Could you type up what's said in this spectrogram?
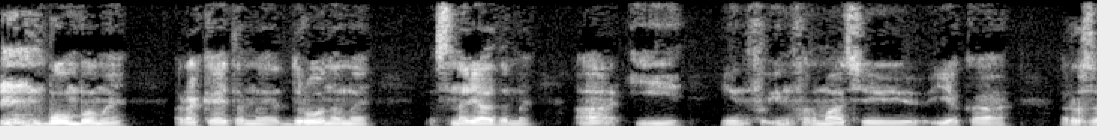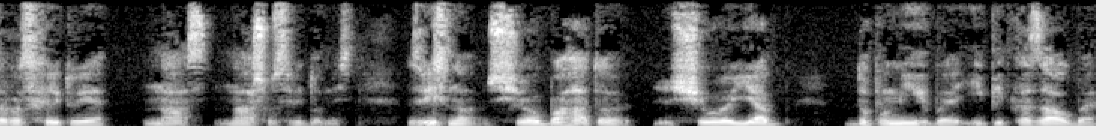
бомбами, ракетами, дронами, снарядами, а і інф- інформацією, яка роз- розхитує нас, нашу свідомість. Звісно, що багато що я б допоміг би і підказав би,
